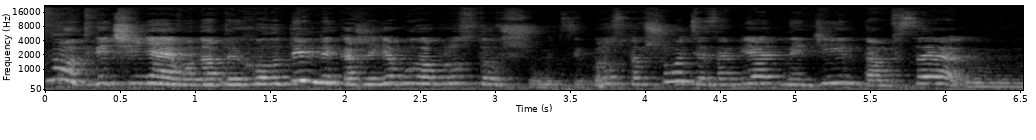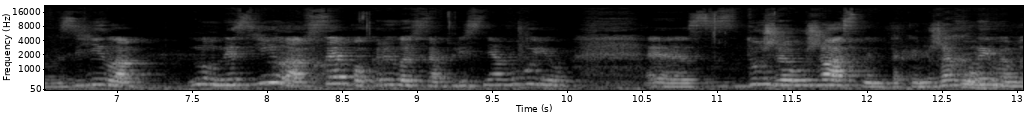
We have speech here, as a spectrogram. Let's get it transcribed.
Ну от відчиняє вона той холодильник, каже, я була просто в шоці. Просто в шоці за 5 неділь там все з'їла, ну не з'їла, все покрилося пліснявою. Е, З дуже ужасним таким жахливим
